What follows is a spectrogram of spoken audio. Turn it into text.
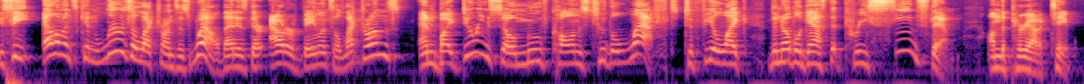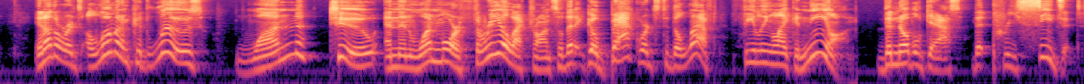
You see, elements can lose electrons as well, that is, their outer valence electrons, and by doing so, move columns to the left to feel like the noble gas that precedes them on the periodic table. In other words, aluminum could lose one, two, and then one more, three electrons, so that it go backwards to the left, feeling like a neon, the noble gas that precedes it.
